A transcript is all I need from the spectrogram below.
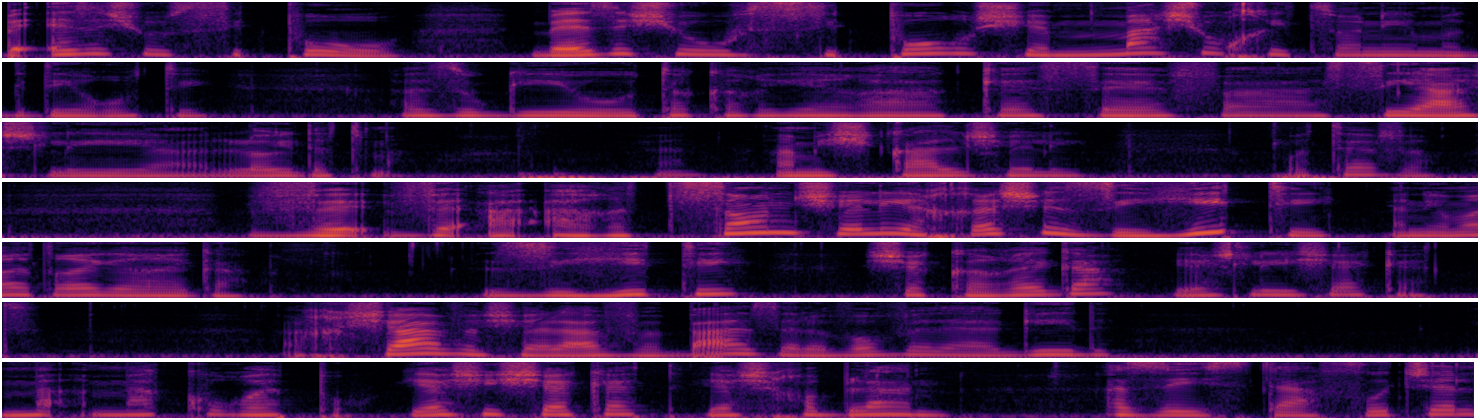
באיזשהו סיפור, באיזשהו סיפור שמשהו חיצוני מגדיר אותי. הזוגיות, הקריירה, הכסף, העשייה שלי, הלא יודעת מה. כן? המשקל שלי, ווטאבר. והרצון שלי, אחרי שזיהיתי, אני אומרת, רגע, רגע, זיהיתי שכרגע יש לי שקט. עכשיו השלב הבא זה לבוא ולהגיד, מה, מה קורה פה? יש לי שקט, יש חבלן. אז זה הסתעפות של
